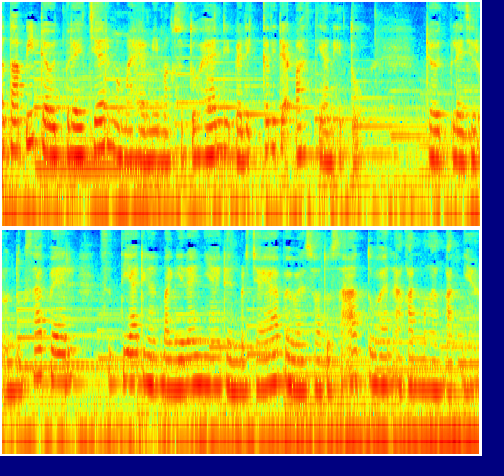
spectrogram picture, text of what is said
Tetapi Daud belajar memahami maksud Tuhan di balik ketidakpastian itu. Daud belajar untuk sabar, setia dengan panggilannya, dan percaya bahwa suatu saat Tuhan akan mengangkatnya.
